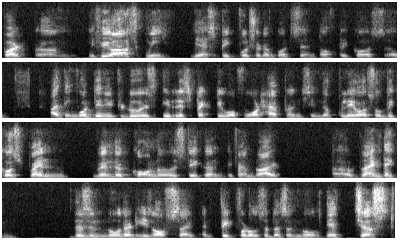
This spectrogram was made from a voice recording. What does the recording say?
But um, if you ask me, yes, Pickford should have got sent off because uh, I think what they need to do is irrespective of what happens in the play also because when when the corner is taken, if I'm right, uh, Van Dijk doesn't know that he's offside, and Pickford also doesn't know. They're just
